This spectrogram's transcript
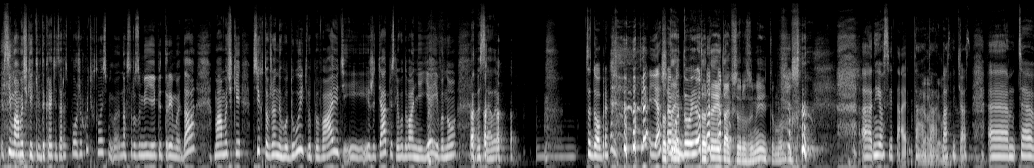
І всі мамочки, які в декреті зараз, Боже, хоч хтось нас розуміє і підтримує. Да? Мамочки, всі, хто вже не годують, випивають, і, і життя після годування є, і воно веселе. Це добре. Я То ще ти- годую. Та ти і так все розумієш, тому. Е, Ну, я вас вітаю. Так, так, класний час. Е, Це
